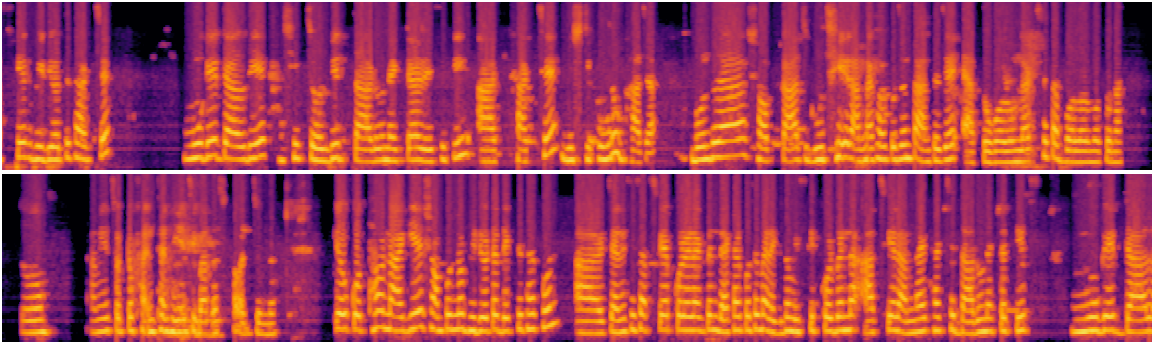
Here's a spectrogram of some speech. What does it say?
আজকের ভিডিওতে থাকছে মুগের ডাল দিয়ে খাসির চর্বির দারুণ একটা রেসিপি আর থাকছে মিষ্টি কুমড়ো ভাজা। বন্ধুরা, সব কাজ গুছিয়ে রান্নাঘর পর্যন্ত আনতে যায় এত গরম লাগছে, তা বলার মতো না। তো আমি ছোট্ট ফ্যানটা নিয়েছি বাতাস খাওয়ার জন্য। কেউ কোথাও না গিয়ে সম্পূর্ণ ভিডিওটা দেখতে থাকুন, আর চ্যানেলটি সাবস্ক্রাইব করে রাখবেন। দেখার প্রথমে আর একদম স্কিপ করবেন না। আজকে রান্নায় থাকছে দারুণ একটা টিপস। মুগের ডাল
